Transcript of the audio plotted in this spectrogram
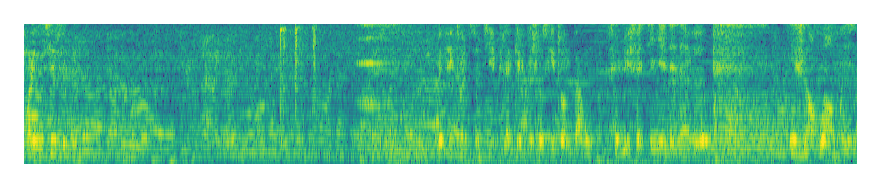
Pour initier, s'il vous plaît. Méfie-toi de ce type, il a quelque chose qui tourne par rond. Je lui fais signer des aveux et je l'envoie en prison.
